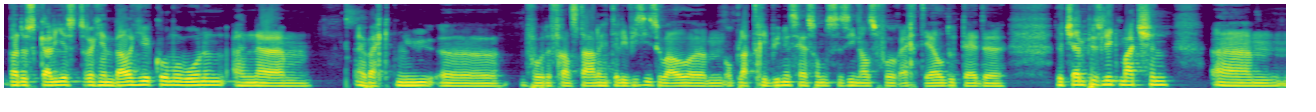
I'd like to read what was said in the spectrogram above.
maar dus Kali is terug in België komen wonen en hij werkt nu eh, voor de Franstalige televisie, zowel ehm, op La Tribune is hij soms te zien als voor RTL doet hij de, de Champions League matchen. Ehm,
